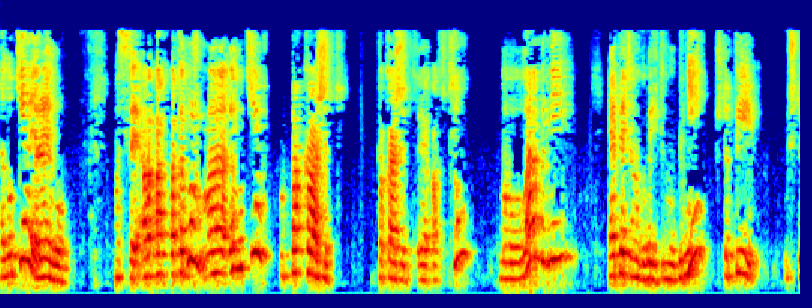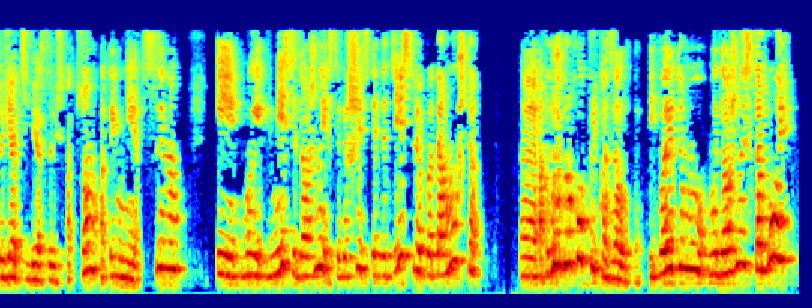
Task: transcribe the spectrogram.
Элуким и Рейлу. А, а, а Элуким покажет, покажет э, овцу Лаулагни. И опять он говорит ему бни, что ты, что я тебе остаюсь отцом, а ты мне сыном. И мы вместе должны совершить это действие, потому что Э, а Кадош Баруху приказал это. И поэтому мы должны с тобой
